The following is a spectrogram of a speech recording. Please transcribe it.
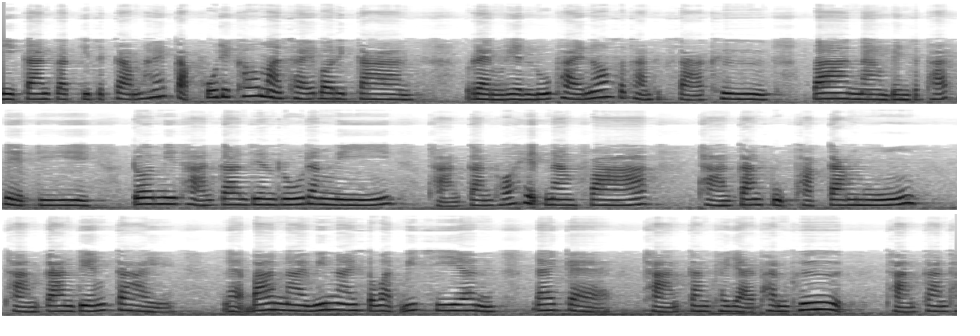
มีการจัดกิจกรรมให้กับผู้ที่เข้ามาใช้บริการ แหล่งเรียนรู้ภายนอกสถานศึกษาคือ บ้านนางเบญจพัฒน์เดชดี โดยมีฐานการเรียนรู้ดังนี้ ฐานการเพาะเห็ดนางฟ้า ฐานการปลูกผักกลางมุ้ง ฐานการเลี้ยงไก่ และบ้านนายวินัยสวัสดิ์วิเชียน ได้แก่ ฐานการขยายพันธุ์พืช ฐานการท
